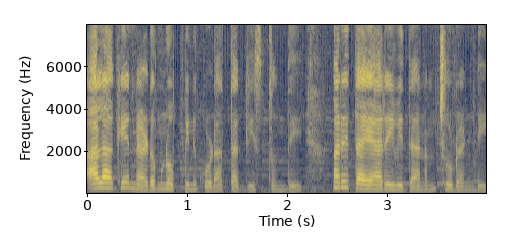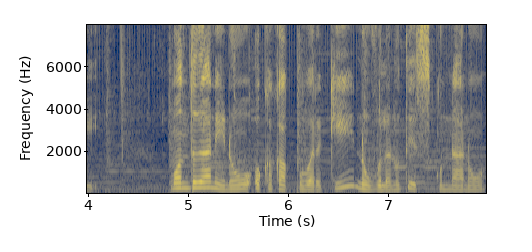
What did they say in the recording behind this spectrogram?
అలాగే నడుము నొప్పిని కూడా తగ్గిస్తుంది. మరి తయారీ విధానం చూడండి. ముందుగా నేను ఒక కప్పు వరకు నువ్వులను తీసుకున్నాను.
